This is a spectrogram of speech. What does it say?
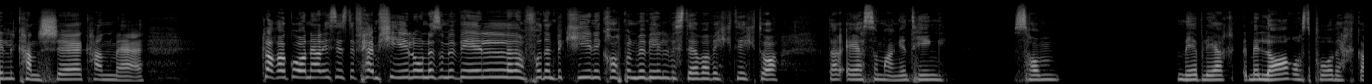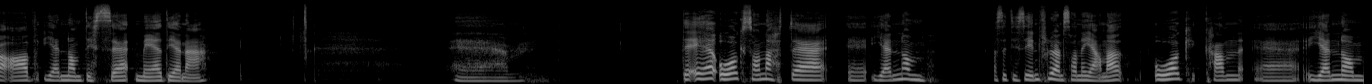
vil. Kanskje kan vi klare å gå ned de siste fem kiloene som vi vil. Eller få den bikinikroppen vi vil, hvis det var viktig. Og det er så mange ting som vi, blir, vi lar oss påvirke av gjennom disse mediene. Ehm, det er òg sånn at eh, gjennom altså Disse influenserne gjerne òg kan eh, gjennom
